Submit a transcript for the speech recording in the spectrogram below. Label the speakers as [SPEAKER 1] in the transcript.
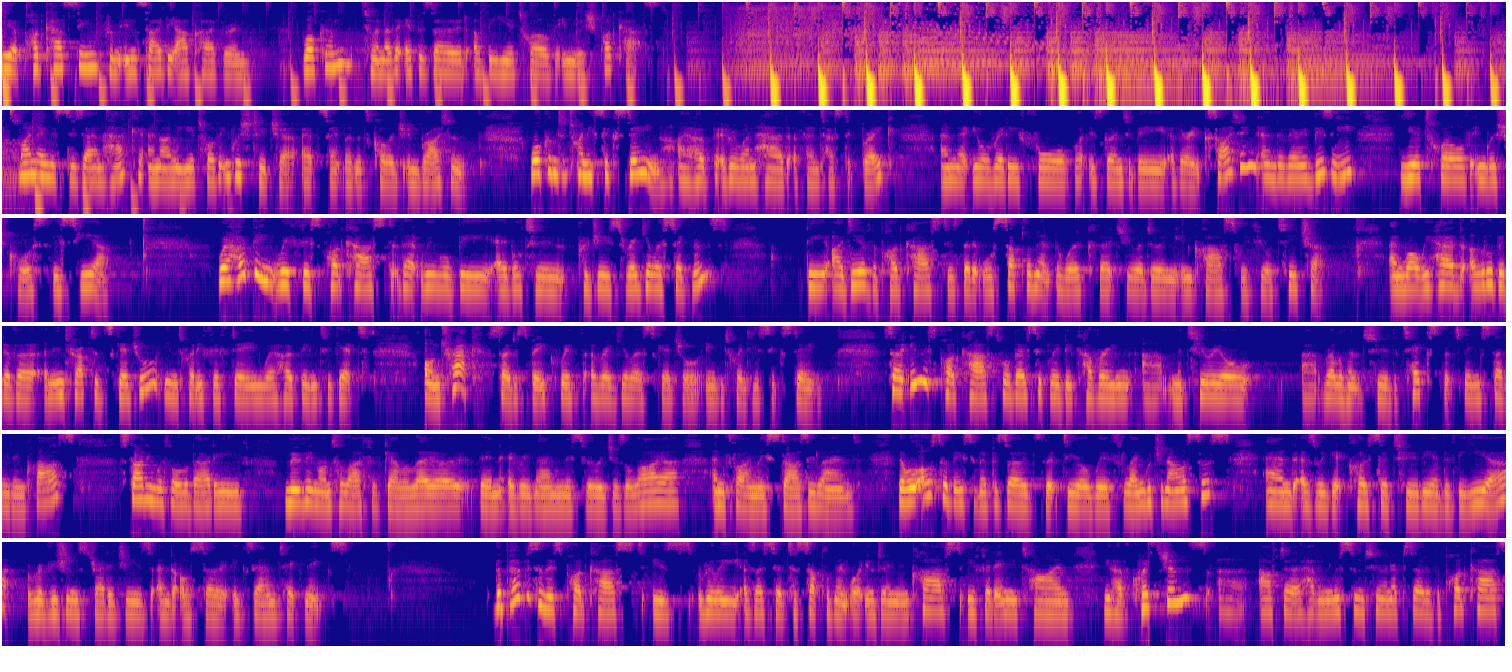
[SPEAKER 1] We are podcasting from inside the archive room. Welcome to another episode of the Year 12 English podcast. My name is Suzanne Hack, and I'm a Year 12 English teacher at St Leonard's College in Brighton. Welcome to 2016. I hope everyone had a fantastic break and that you're ready for what is going to be a very exciting and a very busy Year 12 English course this year. We're hoping with this podcast that we will be able to produce regular segments. The idea of the podcast is that it will supplement the work that you are doing in class with your teacher. And while we had a little bit of a, an interrupted schedule in 2015, we're hoping to get on track, so to speak, with a regular schedule in 2016. So, in this podcast, we'll basically be covering uh, material uh, relevant to the text that's being studied in class, starting with All About Eve, moving on to Life of Galileo, then Every Man in This Village is a Liar, and finally Stasiland. There will also be some episodes that deal with language analysis, and as we get closer to the end of the year, revision strategies and also exam techniques. The purpose of this podcast is really, as I said, to supplement what you're doing in class. If at any time you have questions uh, after having listened to an episode of the podcast,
